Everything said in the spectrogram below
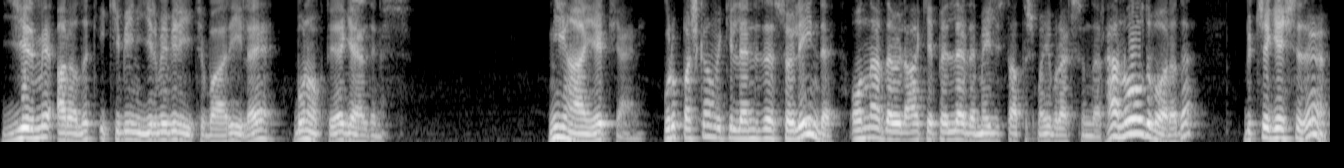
20 Aralık 2021 itibariyle bu noktaya geldiniz. Nihayet yani. Grup başkan vekillerinize söyleyin de onlar da öyle AKP'liler de mecliste atışmayı bıraksınlar. Ha ne oldu bu arada? Bütçe geçti değil mi?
